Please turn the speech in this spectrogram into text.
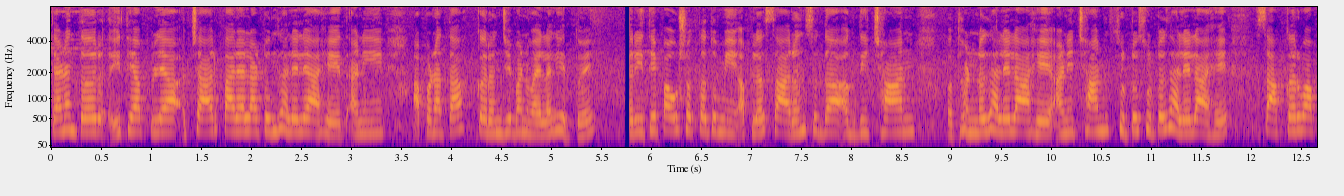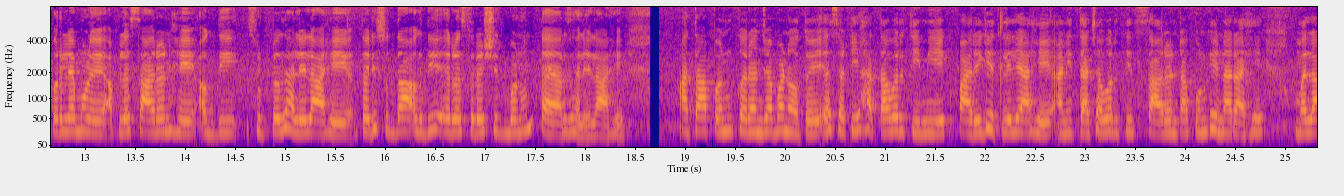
त्यानंतर इथे आपल्या चार पाऱ्या लाटून झालेल्या आहेत आणि आपण आता करंजी बनवायला घेतो आहे तर इथे पाहू शकता तुम्ही आपलं सारणसुद्धा अगदी छान थंड झालेलं आहे आणि छान सुटं सुटं झालेलं आहे. साखर वापरल्यामुळे आपलं सारण हे अगदी सुट्टं झालेलं आहे तरीसुद्धा अगदी रसरशीत बनून तयार झालेलं आहे. आता आपण करंजा बनवतो आहे यासाठी हातावरती मी एक पारी घेतलेली आहे आणि त्याच्यावरतीच सारण टाकून घेणार आहे. मला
